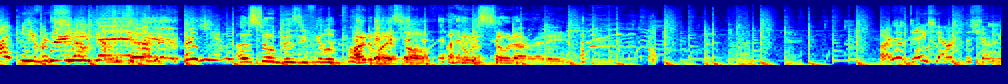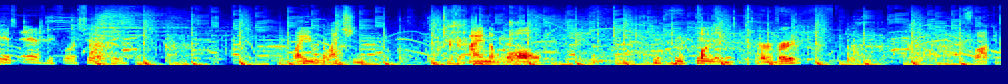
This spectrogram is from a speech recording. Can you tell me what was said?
I even slowed down. I was so busy feeling proud of myself. I was so not ready. Why does JC always have to show me his ass before shooting? Why are you watching? Keep your eye on the ball. Fucking pervert. Fucking.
